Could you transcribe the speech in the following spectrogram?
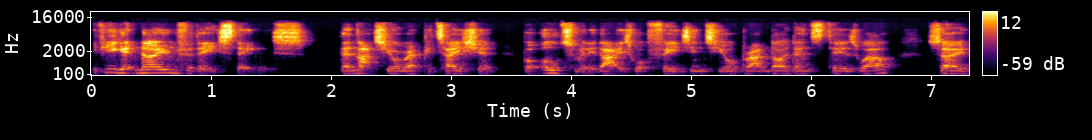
if you get known for these things, then that's your reputation. But ultimately, that is what feeds into your brand identity as well. So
